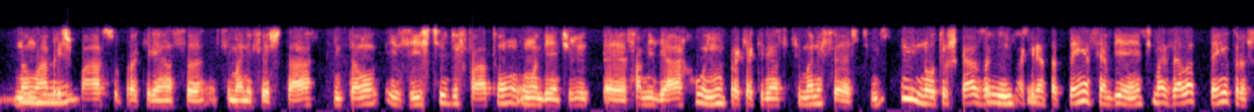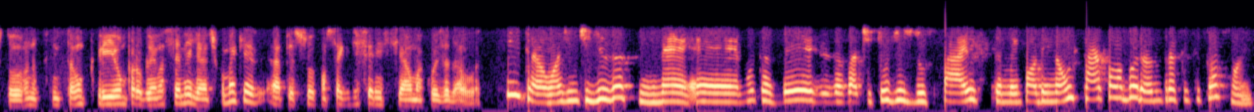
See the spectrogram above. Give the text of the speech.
não uhum. abre espaço para a criança se manifestar, então existe de fato um, ambiente é, familiar ruim para que a criança se manifeste. E em outros casos, a, a criança tem esse ambiente, mas ela tem o transtorno, então cria um problema semelhante. Como é que a pessoa consegue diferenciar uma coisa da outra? Então, a gente diz assim, né? É, muitas vezes as atitudes dos pais também podem não estar colaborando para essas situações.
